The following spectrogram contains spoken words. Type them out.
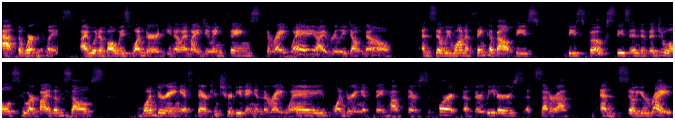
at the workplace. I would have always wondered, you know, am I doing things the right way? I really don't know. And so we want to think about these these folks, these individuals who are by themselves, wondering if they're contributing in the right way, wondering if they have their support of their leaders, etc. And so you're right,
